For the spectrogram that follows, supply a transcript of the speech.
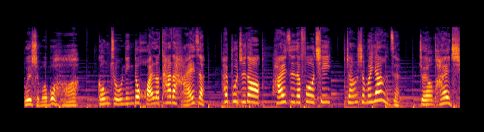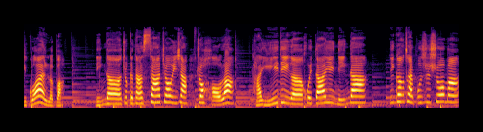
为什么不好啊？公主，您都怀了他的孩子，还不知道孩子的父亲。”长什么样子？这样太奇怪了吧？您呢，就跟他撒娇一下就好了，他一定啊会答应您的。您刚才不是说吗？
